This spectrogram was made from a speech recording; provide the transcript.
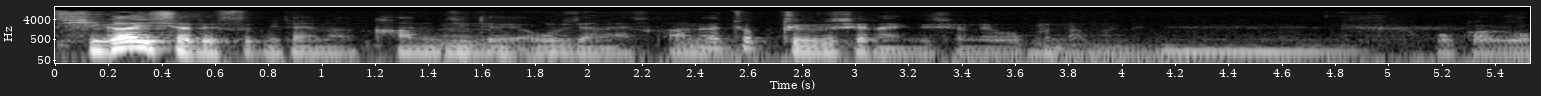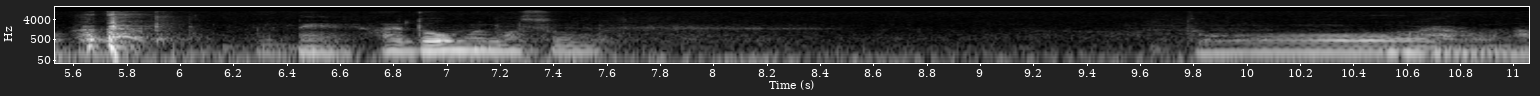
被害者ですみたいな感じでおるじゃないですか、うん。あれはちょっと許せないんですよね僕の中で、わかるわかる。ねあれどう思います？どうやろうな。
